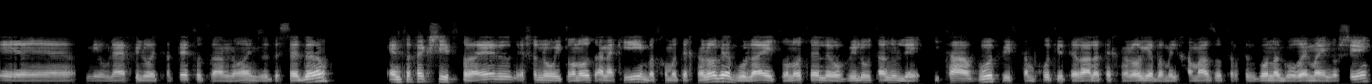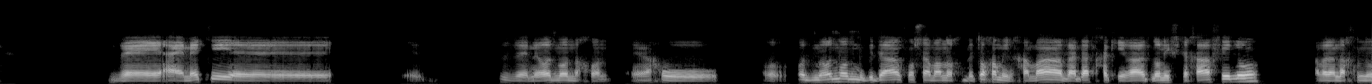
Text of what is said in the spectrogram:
אה, אני אולי אפילו אצטט אותה, נועה, אם זה בסדר. אין ספק שישראל, יש לנו יתרונות ענקיים בתחום הטכנולוגיה, ואולי היתרונות האלה הובילו אותנו להתאהבות והסתמכות יתרה על הטכנולוגיה במלחמה הזאת על חשבון הגורם האנושי. והאמת היא, אה, אה, זה מאוד מאוד נכון. אנחנו עוד מאוד מאוד מוקדם, כמו שאמרנו, אנחנו בתוך המלחמה, ועדת חקירה עוד לא נפתחה אפילו, אבל אנחנו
